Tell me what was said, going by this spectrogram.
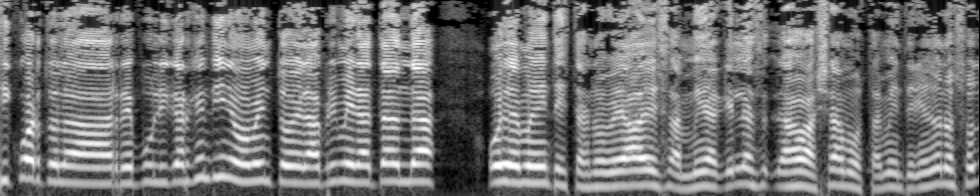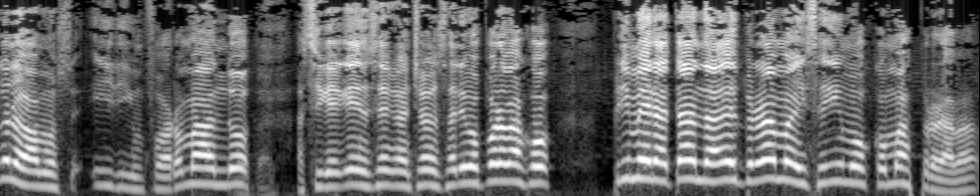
y cuarto la República Argentina, momento de la primera tanda. Obviamente estas novedades, a medida que las, las vayamos también teniendo nosotros, las vamos a ir informando. Total. Así que quédense enganchados, salimos por abajo. Primera tanda del programa y seguimos con más programa.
